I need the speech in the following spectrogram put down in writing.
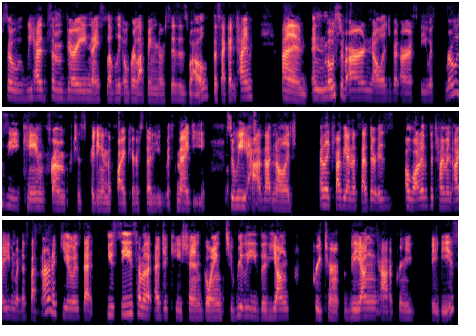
so we had some very nice, lovely overlapping nurses as well. The second time, um, and most of our knowledge about RSV with Rosie came from participating in the FICare study with Maggie. So we had that knowledge. And like Fabiana said, there is a lot of the time, and I even witnessed that in our NICU, is that you see some of that education going to really the young preterm, the young uh, preemie babies,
